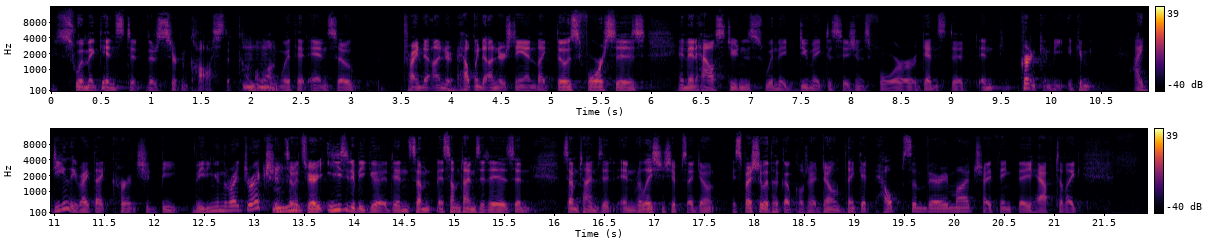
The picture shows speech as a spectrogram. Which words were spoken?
swim against it, there's certain costs that come mm-hmm. along with it, and so trying to under helping to understand like those forces and then how students when they do make decisions for or against it and current can be it can be ideally right that current should be leading in the right direction. So mm-hmm. it's very easy to be good and some and sometimes it is and sometimes it, in relationships i don't especially with hookup culture i don't think it helps them very much. I think they have to like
